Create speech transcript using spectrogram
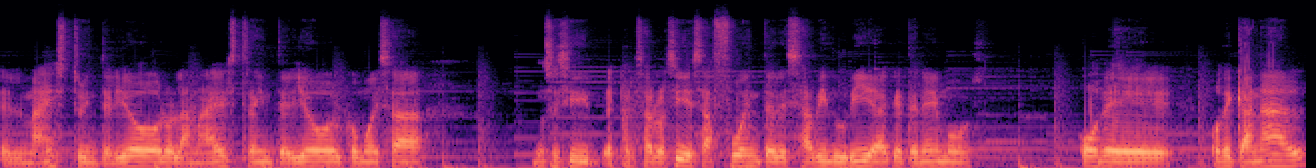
el, maestro interior o la maestra interior, como esa, no sé si expresarlo así, esa fuente de sabiduría que tenemos o de, o de canal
